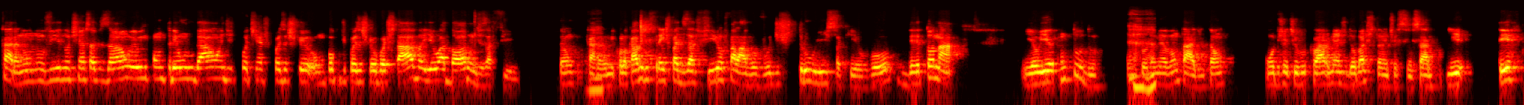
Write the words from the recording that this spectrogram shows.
cara, não, não vi, não tinha essa visão. Eu encontrei um lugar onde pô, tinha as coisas que um pouco de coisas que eu gostava e eu adoro um desafio. Então, cara, eu me colocava de frente para desafio, eu falava, eu vou destruir isso aqui, eu vou detonar. E eu ia com tudo, com toda a minha vontade. Então, um objetivo claro me ajudou bastante, assim, sabe? E ter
